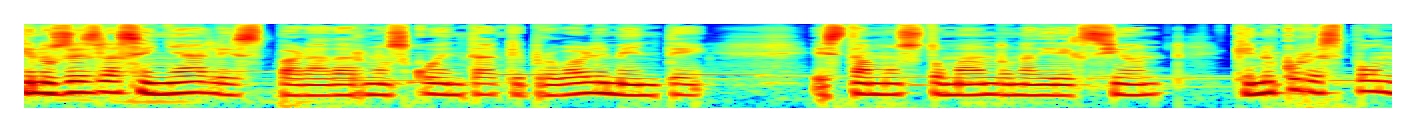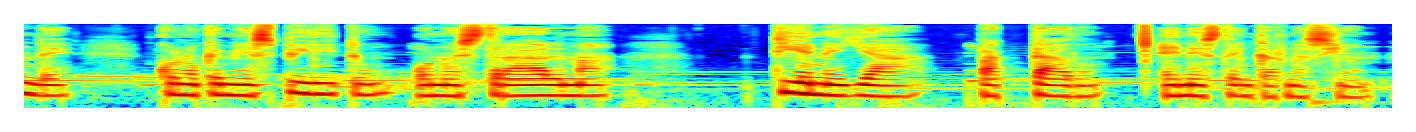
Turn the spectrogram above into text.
que nos des las señales para darnos cuenta que probablemente estamos tomando una dirección que no corresponde con lo que mi espíritu o nuestra alma tiene ya pactado en esta encarnación.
